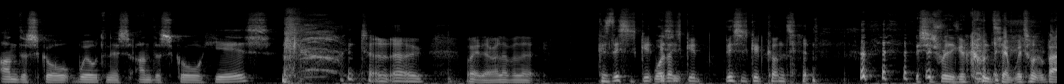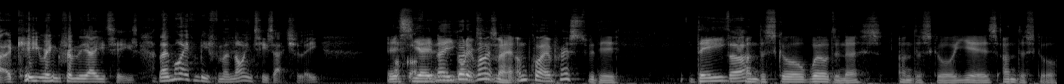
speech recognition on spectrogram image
underscore wilderness underscore years. I don't know. Wait there, I'll have a look. Because this is good. Well, this then- is good. This is good content. This is really good content. We're talking about a key ring from the 80s. They might even be from the 90s, actually. It's, yeah, no, you got it right, mate. I'm quite impressed with you. The, The? underscore wilderness underscore years underscore.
